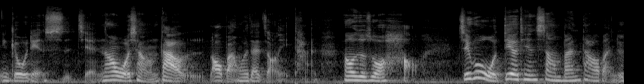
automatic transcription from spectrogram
你给我点时间，然后我想大老板会再找你谈。然后我就说好。”结果我第二天上班，大老板就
